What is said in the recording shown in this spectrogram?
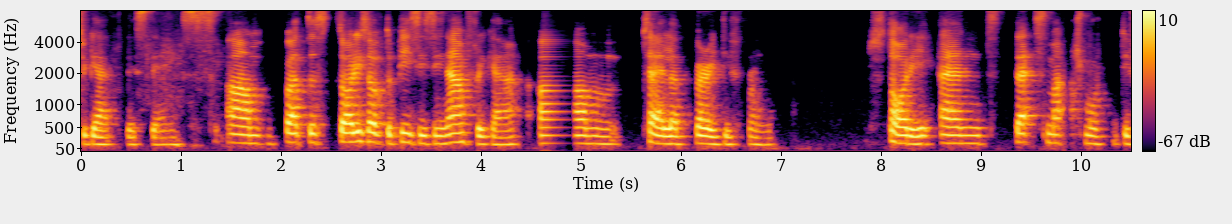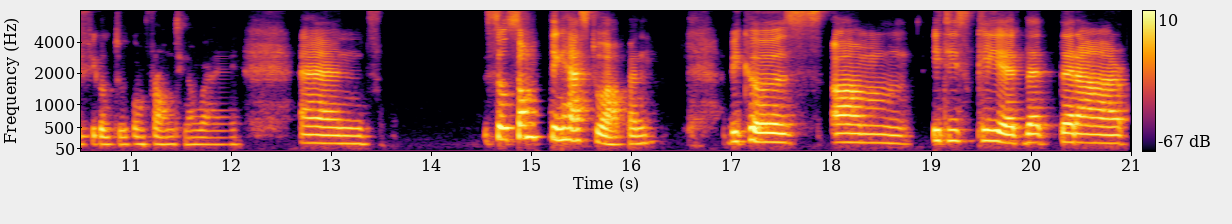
to get these things. Um, but the stories of the pieces in Africa um, tell a very different story, and that's much more difficult to confront in a way. And so something has to happen because um, it is clear that there are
